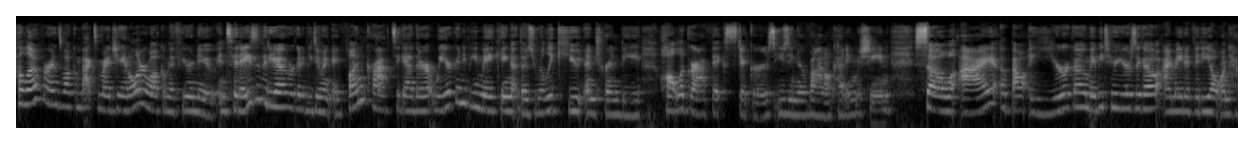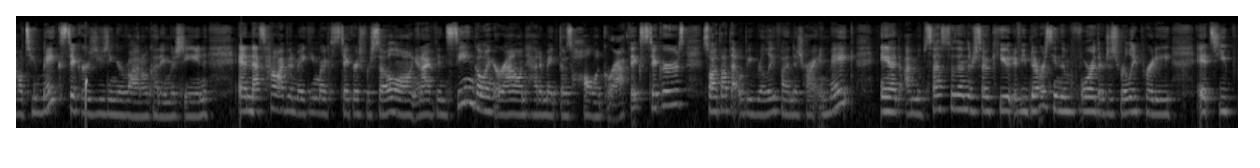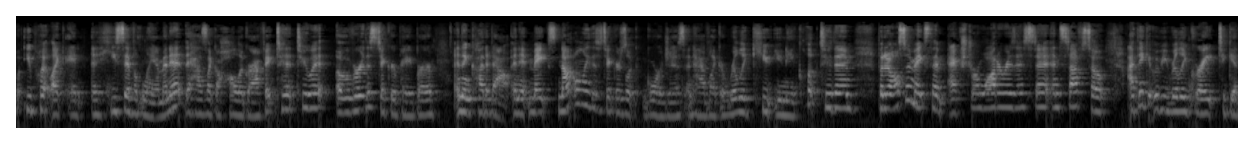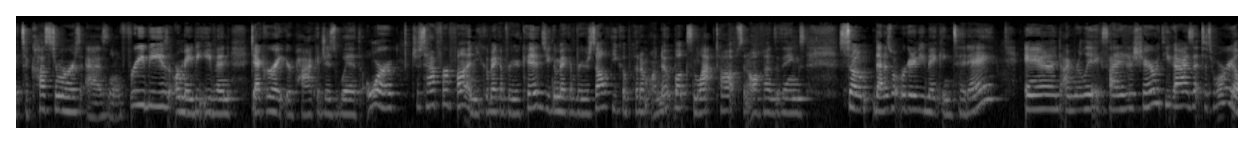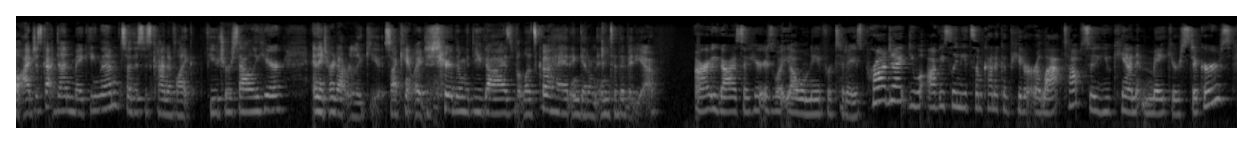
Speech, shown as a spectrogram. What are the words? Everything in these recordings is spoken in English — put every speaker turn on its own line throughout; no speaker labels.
Hello friends, welcome back to my channel or welcome if you're new. In today's video, we're going to be doing a fun craft together. We are going to be making those really cute and trendy holographic stickers using your vinyl cutting machine. So I, about a year ago, maybe two years ago, I made a video on how to make stickers using your vinyl cutting machine. And that's how I've been making my stickers for so long. And I've been seeing going around how to make those holographic stickers. So I thought that would be really fun to try and make. And I'm obsessed with them. They're so cute. If you've never seen them before, they're just really pretty. It's you put, you put like an adhesive laminate that has like a holographic tint to it over the sticker paper and then cut it out. And it makes not only the stickers look gorgeous and have like a really cute, unique look to them, but it also makes them extra water resistant and stuff. So I think it would be really great to give to customers as little freebies or maybe even decorate your packages with or just have for fun. You can make them for your kids, you can make them for yourself, you can put them on notebooks and laptops and all kinds of things. So that is what we're gonna be making today. And I'm really excited to share with you guys that tutorial. I just got done making them, so this is kind of like future Sallie here, and they turned out really cute. So I can't wait to share them with you guys, but let's go ahead and get on into the video. All right, you guys, so here is what y'all will need for today's project. You will obviously need some kind of computer or laptop so you can make your stickers.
